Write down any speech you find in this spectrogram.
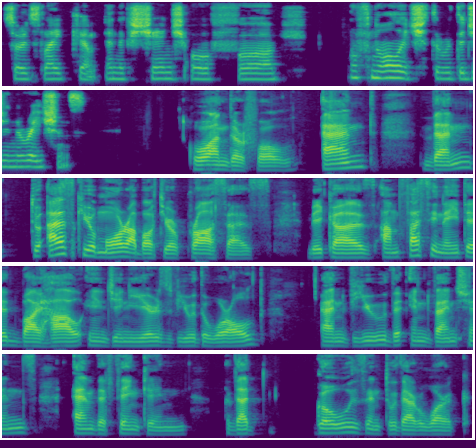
So it's like um, an exchange of uh, of knowledge through the generations. wonderful and then to ask you more about your process because i'm fascinated by how engineers view the world and view the inventions and the thinking that goes into their work.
